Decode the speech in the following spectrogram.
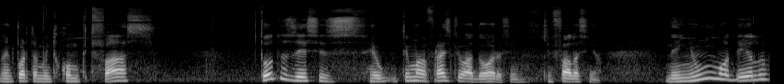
não importa muito como que tu faz. Todos esses, eu tenho uma frase que eu adoro assim, que fala assim, ó, nenhum modelo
